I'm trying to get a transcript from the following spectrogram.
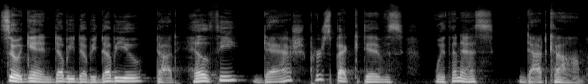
So again, www.healthy-perspectives with an S.com.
